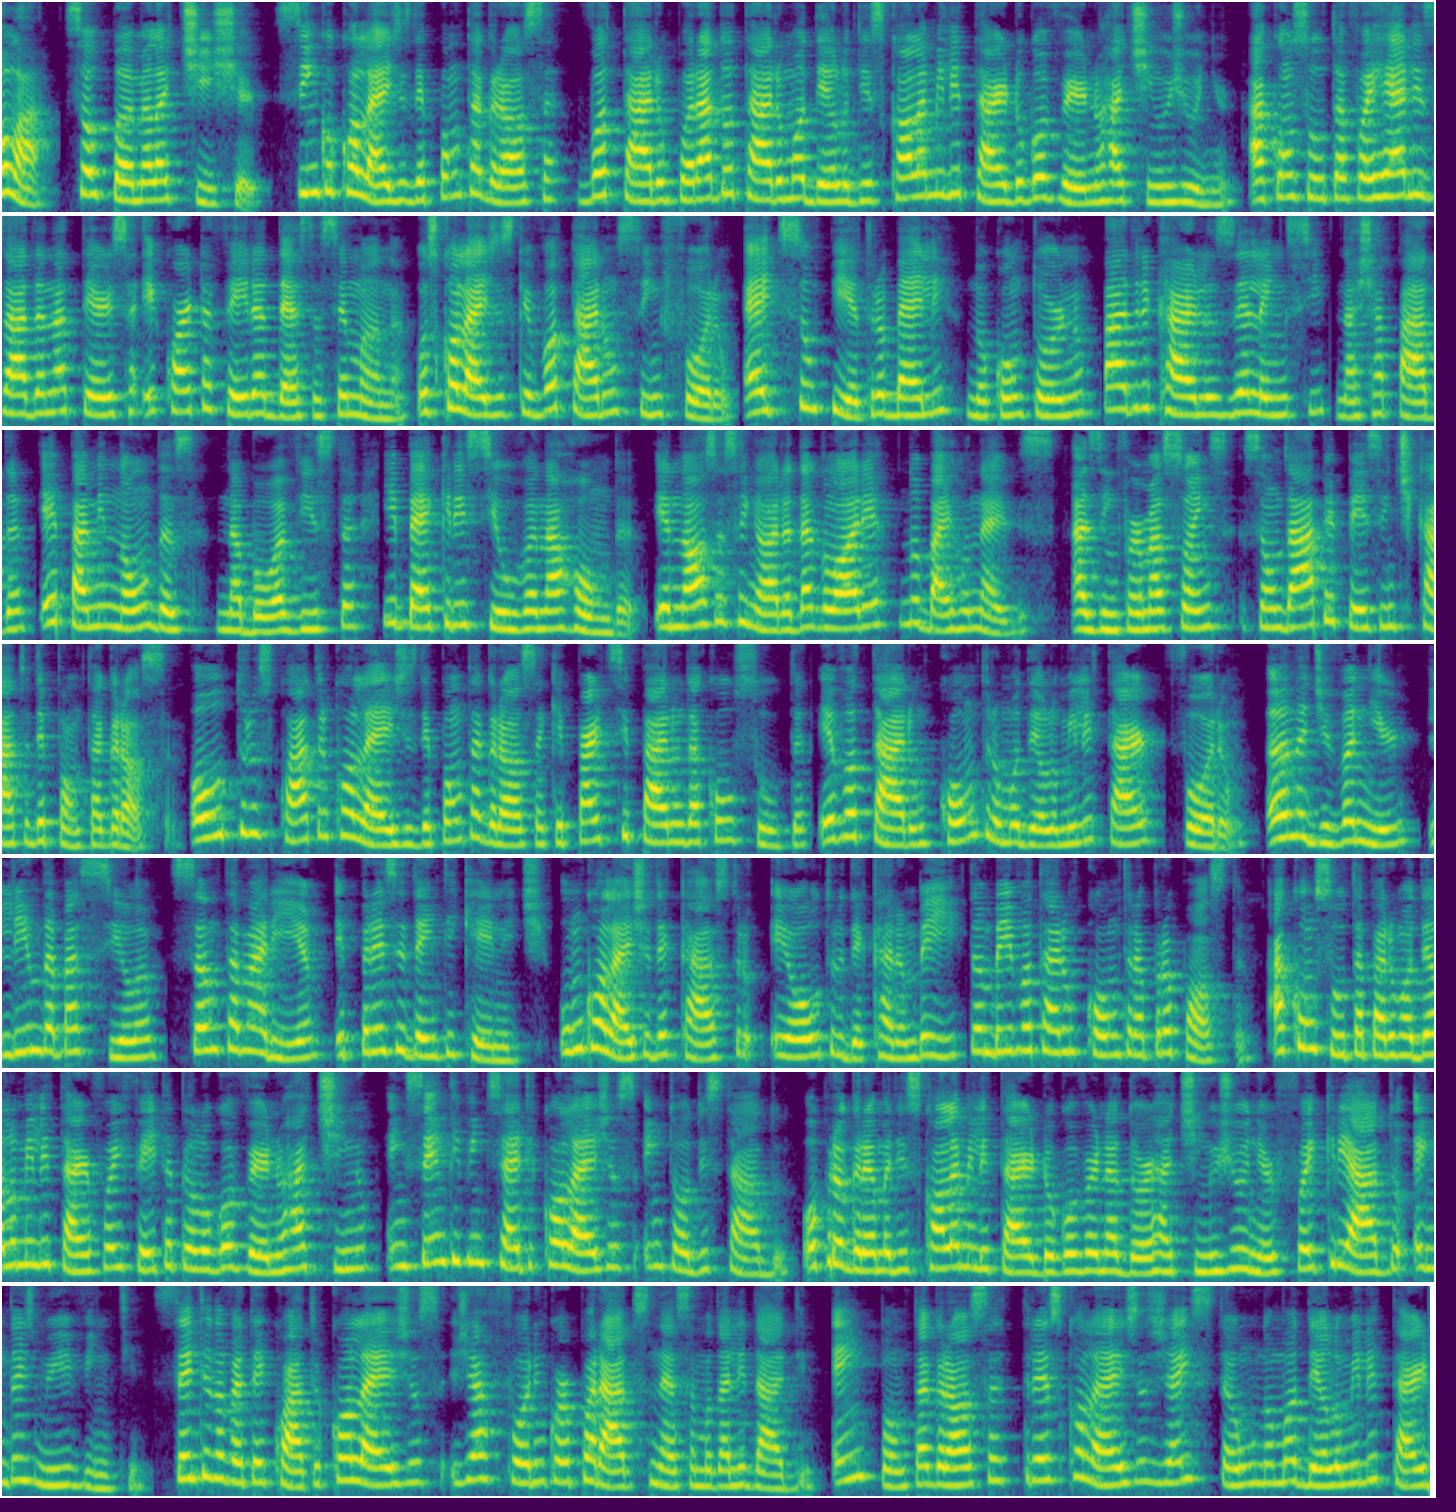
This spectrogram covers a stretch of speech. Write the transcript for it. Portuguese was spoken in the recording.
Olá, sou Pamela Tischer. Cinco colégios de Ponta Grossa votaram por adotar o modelo de escola militar do governo Ratinho Júnior. A consulta foi realizada na terça e quarta-feira desta semana. Os colégios que votaram sim foram Edson Pietro Belli, no Contorno, Padre Carlos Zelense, na Chapada, Epaminondas, na Boa Vista e Becker Silva, na Ronda, e Nossa Senhora da Glória, no bairro Neves. As informações são da APP Sindicato de Ponta Grossa. Outros quatro colégios de Ponta Grossa que participaram da consulta e votaram contra o modelo militar foram Ana de Vanir, Linda Bacila, Santa Maria e Presidente Kennedy. Um colégio de Castro e outro de Carambeí também votaram contra a proposta. A consulta para o modelo militar foi feita pelo governo Ratinho em 127 colégios em todo o estado. O programa de escola militar do governador Ratinho Júnior foi criado em 2020. 194 colégios já foram incorporados nessa modalidade. Em Ponta Grossa, três colégios já estão no modelo militar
